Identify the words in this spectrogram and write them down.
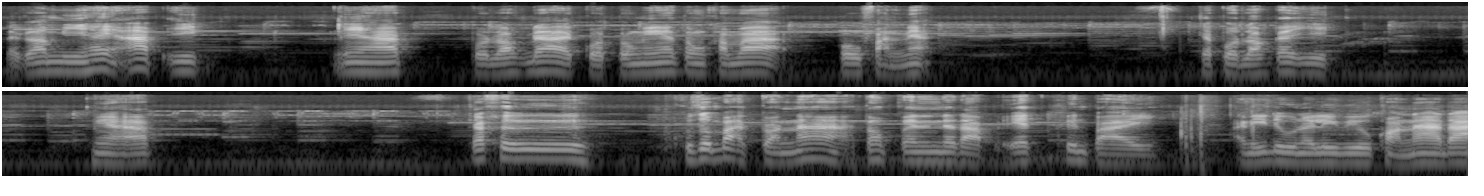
แล้วก็มีให้อัพอีก นี่ครับ ปลดล็อกได้ กดตรงนี้ตรงคำว่าโปรฝันเนี่ย จะปลดล็อกได้อีก เนี่ยครับ ก็คือคุณสมบัติก่อนหน้าต้องเป็นระดับ S ขึ้นไป อันนี้ดูในรีวิวก่อนหน้าได้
